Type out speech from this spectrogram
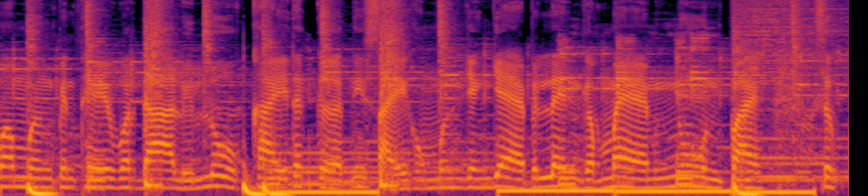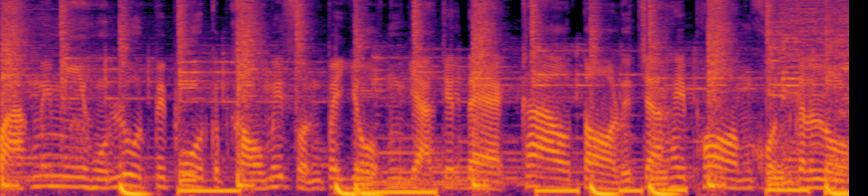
ว่ามึงเป็นเทวดาหรือลูกใครถ้าเกิดนิสัยของมึงยังแย่ไปเล่นกับแม่มึงนู่นไป สึกปากไม่มีหูรูดไปพูดกับเขาไม่สนประโยคมึงอยากจะแดกข้าวต่อหรือจะให้พ่อมึงขนกระโหลก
